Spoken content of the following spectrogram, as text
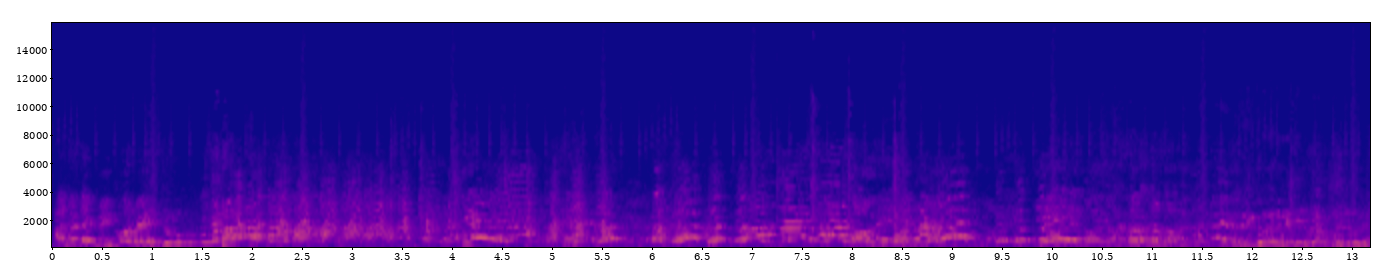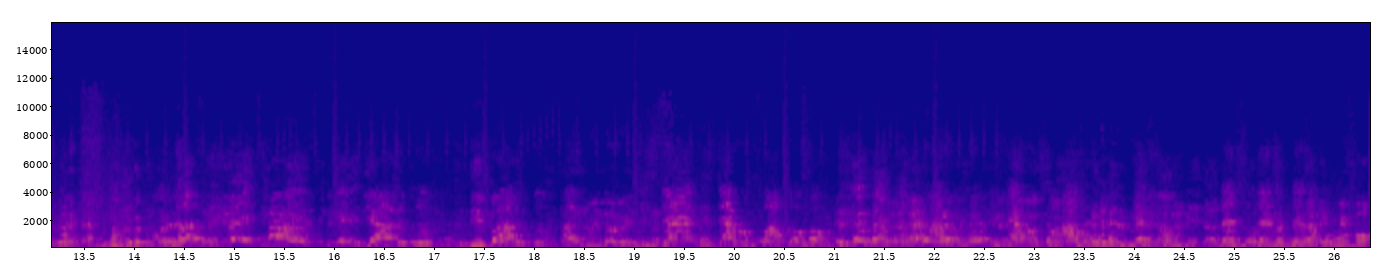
I know the big orange though. the bag and green orange. Is there is there room for alcohol? Alcohol. Is there room for alcohol? There's there's there's alcohol. Before?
